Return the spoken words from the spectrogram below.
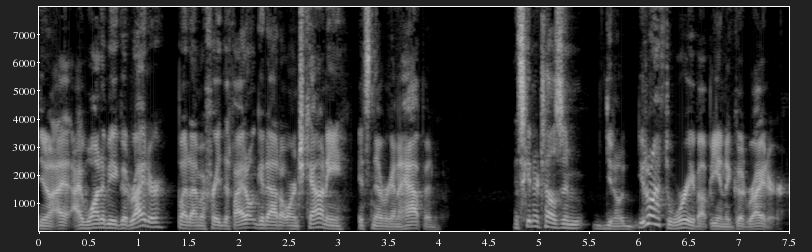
you know, I, I want to be a good writer, but I'm afraid that if I don't get out of Orange County, it's never going to happen. And Skinner tells him, you know, you don't have to worry about being a good writer.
